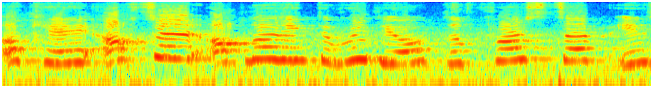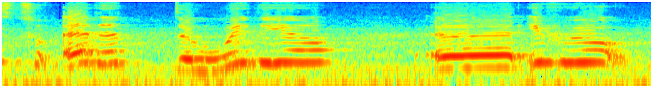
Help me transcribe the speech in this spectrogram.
Okay after uploading the video the first step is to edit the video. Uh, if you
